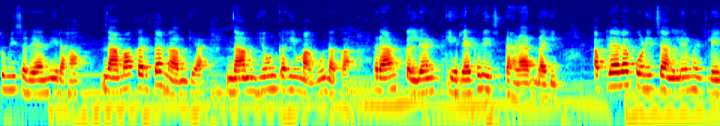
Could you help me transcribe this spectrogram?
तुम्ही सगळ्यांनी राहा. नामाकरता नाम घ्या. नाम घेऊन काही मागू नका. राम कल्याण केल्याखरीच राहणार नाही. आपल्याला कोणी चांगले म्हटले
